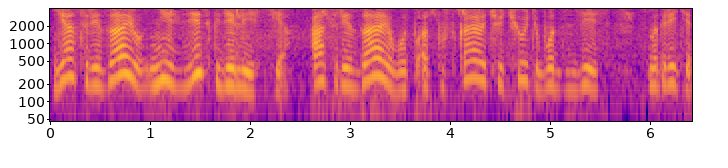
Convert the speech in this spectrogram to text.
Я срезаю не здесь, где листья, а срезаю, вот отпускаю чуть-чуть вот здесь. Смотрите,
